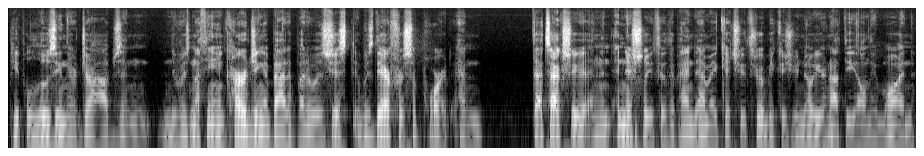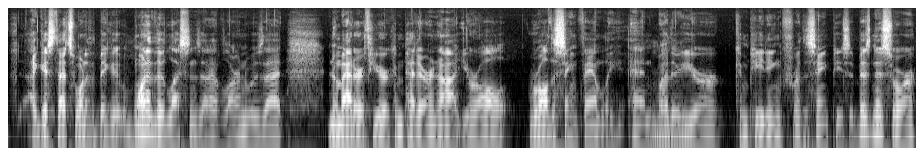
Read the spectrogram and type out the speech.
people losing their jobs, and there was nothing encouraging about it, but it was just it was there for support, and that's actually and initially through the pandemic gets you through because you know you're not the only one. I guess that's one of the big one of the lessons that I've learned was that no matter if you're a competitor or not, you're all we're all the same family, and whether mm-hmm. you're competing for the same piece of business or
